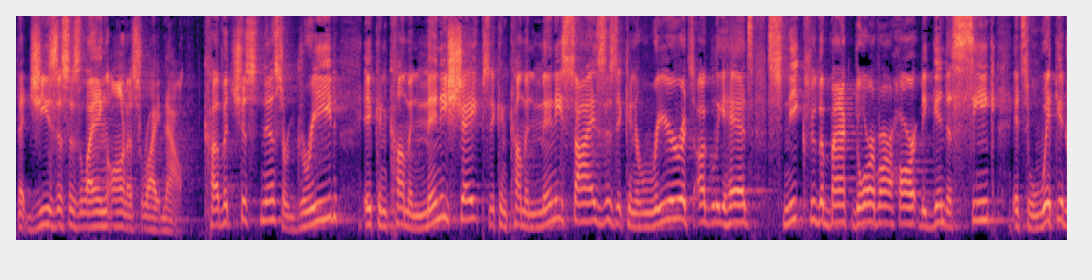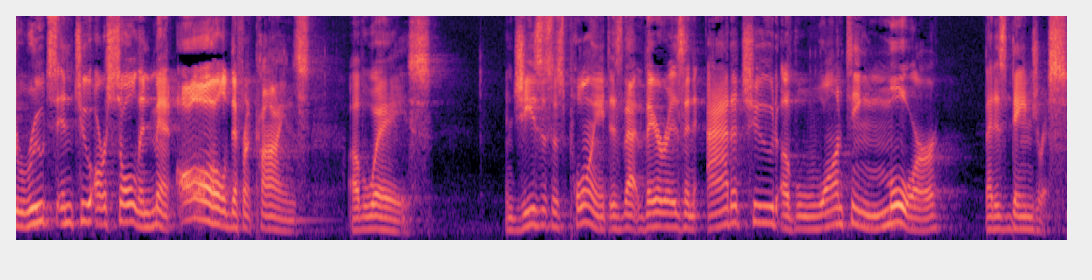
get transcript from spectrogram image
that Jesus is laying on us right now. Covetousness or greed, it can come in many shapes, it can come in many sizes, it can rear its ugly heads, sneak through the back door of our heart, begin to sink its wicked roots into our soul, and meant all different kinds of ways. And Jesus' point is that there is an attitude of wanting more that is dangerous.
